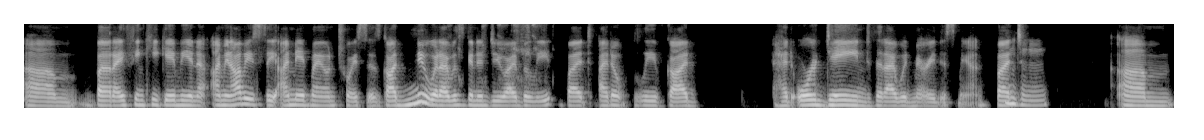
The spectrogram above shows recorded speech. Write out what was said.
Um, but I think he gave me an, I mean, obviously I made my own choices. God knew what I was going to do, I believe, but I don't believe God had ordained that I would marry this man. But, mm-hmm. um,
